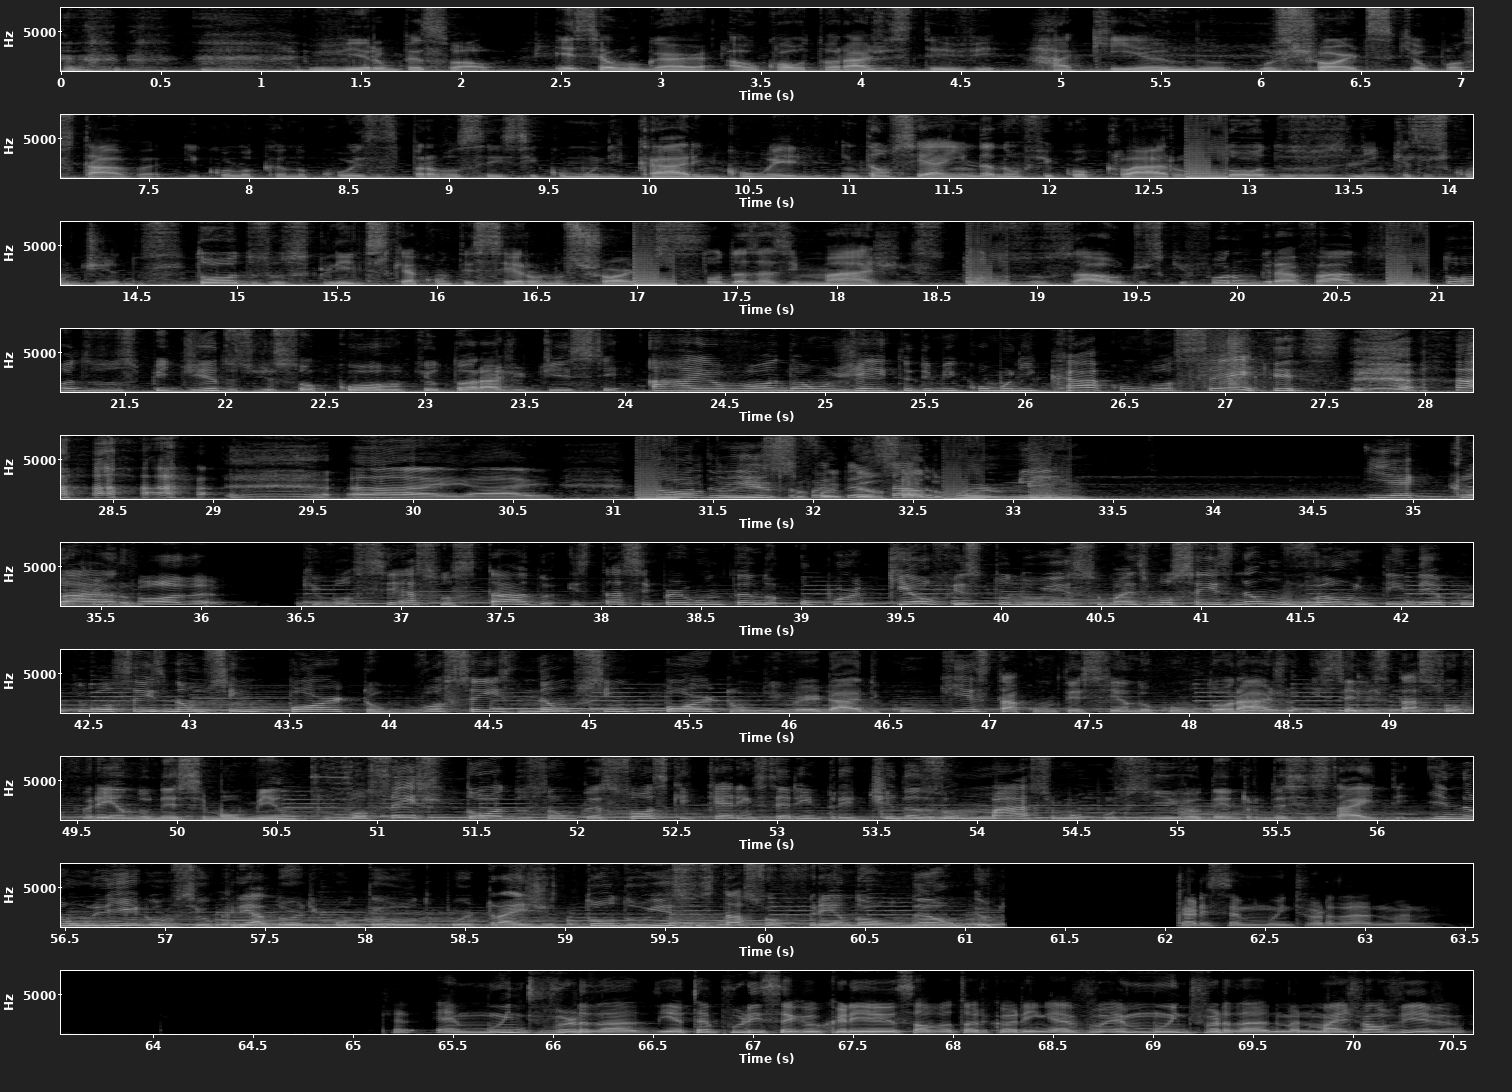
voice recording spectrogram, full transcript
Viram, pessoal? Esse é o lugar ao qual o Torajo esteve hackeando os shorts que eu postava e colocando coisas para vocês se comunicarem com ele. Então, se ainda não ficou claro, todos os links escondidos, todos os glitches que aconteceram nos shorts, todas as imagens, todos os áudios que foram gravados e todos os pedidos de socorro que o Torajo disse: "Ah, eu vou dar um jeito de me comunicar com vocês". ai, ai. Tudo, isso foi pensado por mim. E é Que claro foda! Que você, assustado, está se perguntando o porquê eu fiz tudo isso, mas vocês não vão entender porque vocês não se importam. Vocês não se importam de verdade com o que está acontecendo com o Torajo e se ele está sofrendo nesse momento. Vocês todos são pessoas que querem ser entretidas o máximo possível dentro desse site e não ligam se o criador de conteúdo por trás de tudo isso está sofrendo ou não. Eu Cara, isso é muito verdade, mano. É muito verdade. E até por isso é que eu queria o Salvatore Corinho. É, é muito verdade, mano. Mais vale ver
